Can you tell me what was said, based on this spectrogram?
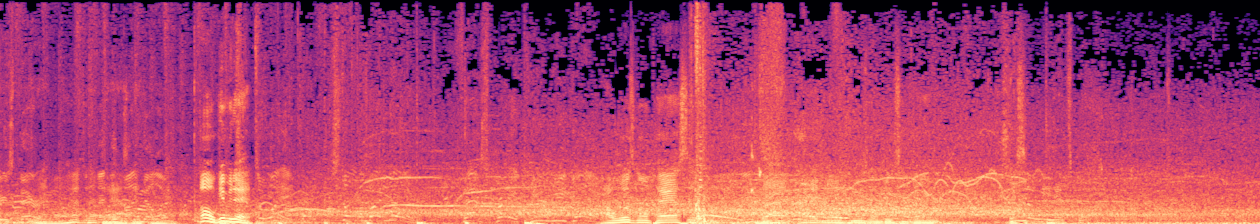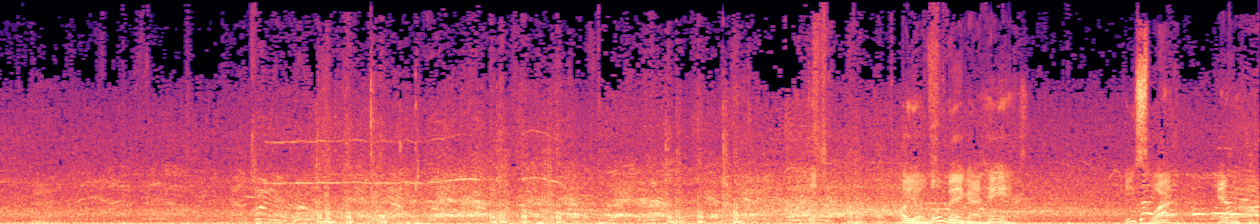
Here's Wait a Merritt. minute. How did that pass by get Miller. through? Oh, give me that. Away. Stolen by Miller. Fast break. Here we go. I was gonna pass it. Right. I didn't know if he was gonna do something. Just- Easily hits ball. Now Junior. Oh, yo, little man got hands. He swatting everything.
